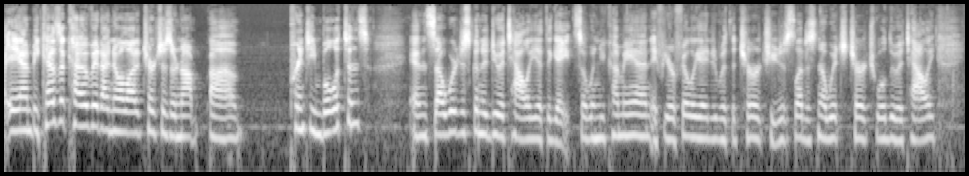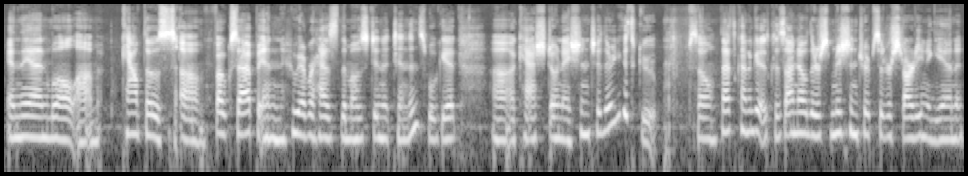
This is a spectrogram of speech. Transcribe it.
And because of COVID, I know a lot of churches are not uh, printing bulletins. And so we're just going to do a tally at the gate. So when you come in, if you're affiliated with the church, you just let us know which church. We'll do a tally, and then we'll um, count those um, folks up, and whoever has the most in attendance will get uh, a cash donation to their youth group. So that's kind of good because I know there's mission trips that are starting again, and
